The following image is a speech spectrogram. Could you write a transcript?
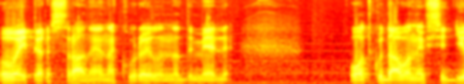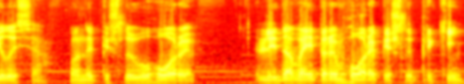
Вейпери срані накурили, надимели. От куди вони всі ділися. Вони пішли у гори. Ліда, вейпери в гори пішли, прикинь.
